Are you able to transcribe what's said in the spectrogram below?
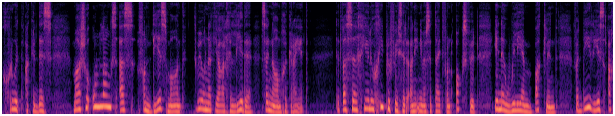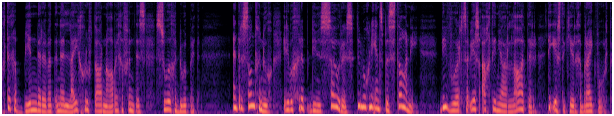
Groot Akedus, maar so onlangs as van dese maand 200 jaar gelede sy naam gekry het. Dit was 'n geologieprofessor aan die Universiteit van Oxford, ene William Buckland, wat die reusagtige beendere wat in 'n leigroef daar naby gevind is, so gedoop het. Interessant genoeg het die begrip dinosaurus toe nog nie eens bestaan nie. Die woord sou eers 18 jaar later die eerste keer gebruik word.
